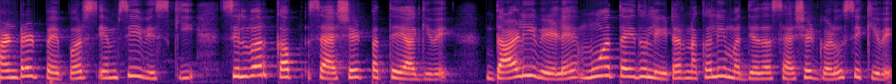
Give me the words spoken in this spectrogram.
hundred pipers M C whisky silver cup sachet ಪತ್ತೆಯಾಗಿವೆ. ದಾಳಿ ವೇಳೆ ಮೂವತ್ತೈದು ಲೀಟರ್ ನಕಲಿ ಮದ್ಯದ ಸ್ಯಾಶೆಟ್ಗಳು ಸಿಕ್ಕಿವೆ.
